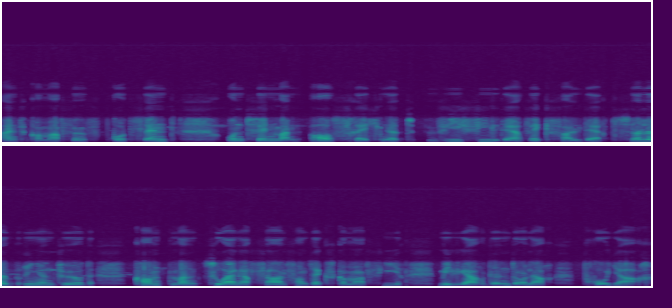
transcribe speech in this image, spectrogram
1,5 Prozent. Und wenn man ausrechnet, wie viel der Wegfall der Zölle bringen würde, kommt man zu einer Zahl von 6,4 Milliarden Dollar pro Jahr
